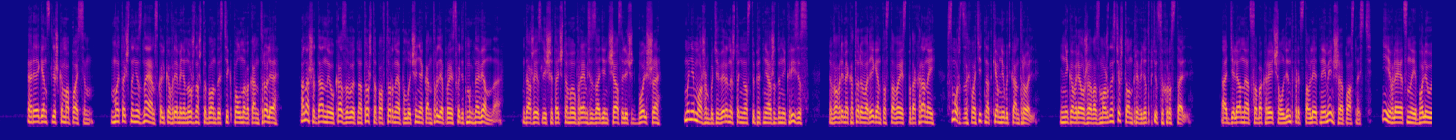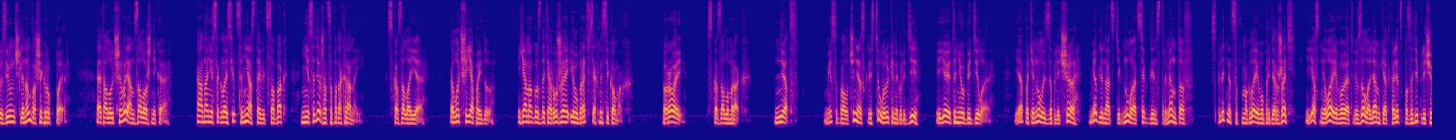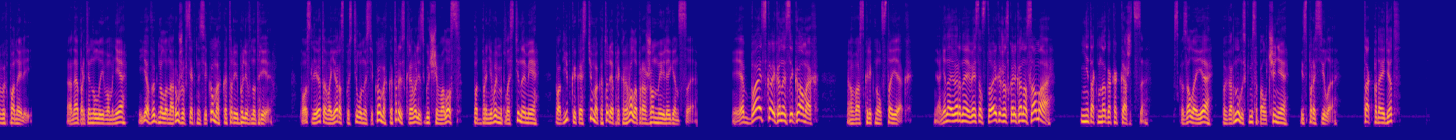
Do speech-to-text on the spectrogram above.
Регент слишком опасен. Мы точно не знаем, сколько времени нужно, чтобы он достиг полного контроля, а наши данные указывают на то, что повторное получение контроля происходит мгновенно. Даже если считать, что мы упраемся за один час или чуть больше, мы не можем быть уверены, что не наступит неожиданный кризис, во время которого регент, оставаясь под охраной, сможет захватить над кем-нибудь контроль. Не говоря уже о возможности, что он приведет птицу Хрусталь. Отделенный от собак Рэйчел Линд представляет наименьшую опасность и является наиболее уязвимым членом вашей группы. Это лучший вариант заложника. Она не согласится ни оставить собак, ни содержаться под охраной», — сказала я. «Лучше я пойду. Я могу сдать оружие и убрать всех насекомых». «Рой», — сказал мрак. «Нет». Мисс ополчения скрестила руки на груди, и я это не убедила. Я потянулась за плечо, медленно отстегнула отсек для инструментов. Сплетница помогла его придержать, и я сняла его и отвязала лямки от колец позади плечевых панелей. Она протянула его мне, и я выгнала наружу всех насекомых, которые были внутри. После этого я распустила насекомых, которые скрывались гуще волос, под броневыми пластинами, под юбкой костюма, которая прикрывала пораженные леггинсы. «Ебать, сколько насекомых!» — воскликнул стояк. «Они, наверное, весят столько же, сколько она сама!» «Не так много, как кажется», — сказала я, повернулась к мисс ополчения и спросила. «Так подойдет?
